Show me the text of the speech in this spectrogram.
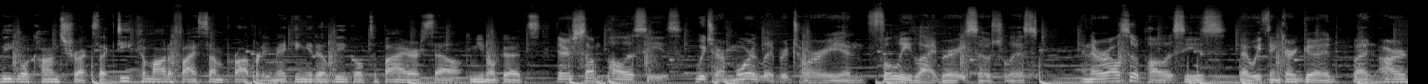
legal constructs that decommodify some property, making it illegal to buy or sell communal goods. There are some policies which are more liberatory and fully library socialist, And there are also policies that we think are good, but are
